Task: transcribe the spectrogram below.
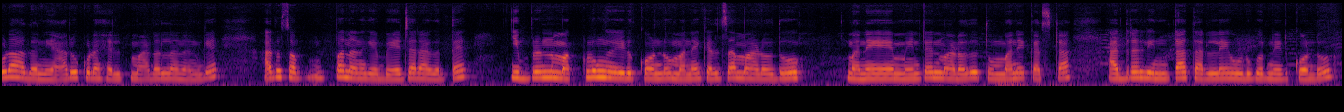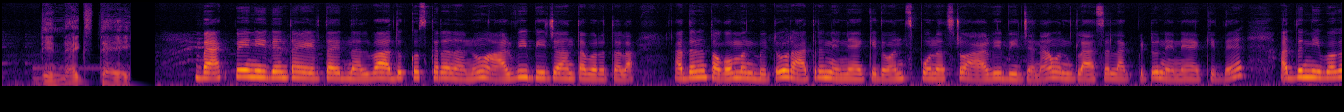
ಕೂಡ ಅದನ್ನು ಯಾರೂ ಕೂಡ ಹೆಲ್ಪ್ ಮಾಡಲ್ಲ ನನಗೆ. ಅದು ಸ್ವಲ್ಪ ನನಗೆ ಬೇಜಾರಾಗುತ್ತೆ. ಇಬ್ಬರನ್ನ ಮಕ್ಕಳು ಹಿಡ್ಕೊಂಡು ಮನೆ ಕೆಲಸ ಮಾಡೋದು ಮನೆ ಮೇಂಟೈನ್ ಮಾಡೋದು ತುಂಬಾ ಕಷ್ಟ. ಅದರಲ್ಲಿ ಇಂಥ ತರಲೆ ಹುಡುಗರನ್ನ ಹಿಡ್ಕೊಂಡು. The next day back pain ಇದೆ ಅಂತ ಹೇಳ್ತಾ ಇದ್ನಲ್ವ? ಅದಕ್ಕೋಸ್ಕರ ನಾನು ಆಳ್ವಿ ಬೀಜ ಅಂತ ಬರುತ್ತಲ್ಲ ಅದನ್ನು ತೊಗೊಂಬಂದ್ಬಿಟ್ಟು ರಾತ್ರಿ ನೆನೆ ಹಾಕಿದ್ದೆ. ಒಂದು ಸ್ಪೂನಷ್ಟು ಆಳ್ವಿ ಬೀಜನ ಒಂದು ಗ್ಲಾಸಲ್ಲಿ ಹಾಕ್ಬಿಟ್ಟು ನೆನೆ ಹಾಕಿದ್ದೆ. ಅದನ್ನು ಇವಾಗ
